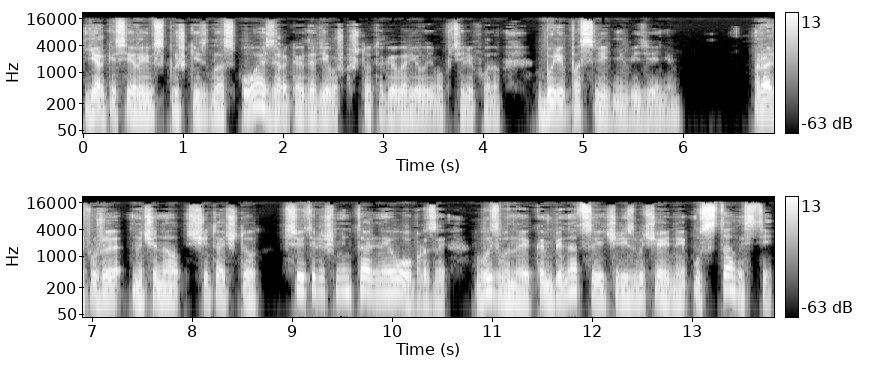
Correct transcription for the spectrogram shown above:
Ярко-серые вспышки из глаз Уайзера, когда девушка что-то говорила ему по телефону, были последним видением. Ральф уже начинал считать, что все это лишь ментальные образы, вызванные комбинацией чрезвычайной усталости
